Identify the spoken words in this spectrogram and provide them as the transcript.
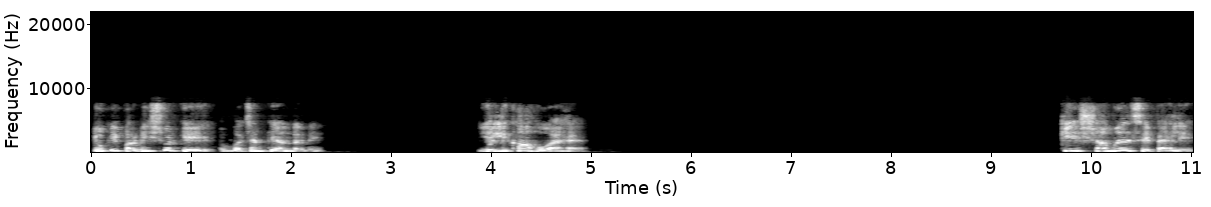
क्योंकि परमेश्वर के वचन के अंदर में ये लिखा हुआ है कि शामिल से पहले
